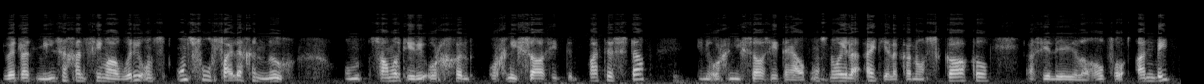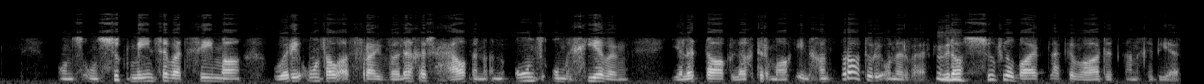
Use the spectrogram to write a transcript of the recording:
Jy weet dat mense gaan sê maar hoorie ons ons voel veilig genoeg om saam met hierdie orga, organisasie te pad te stap en die organisasie te help. Ons nooi julle uit. Julle kan ons skakel as julle julle hulp wil aanbied. Ons ons soek mense wat sê maar hoorie ons sal as vrywilligers help in in ons omgewing julle taak ligter maak en gaan praat oor die onderwerp. Jy weet daar's soveel baie plekke waar dit kan gebeur.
